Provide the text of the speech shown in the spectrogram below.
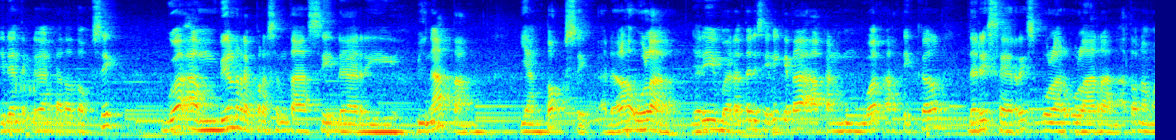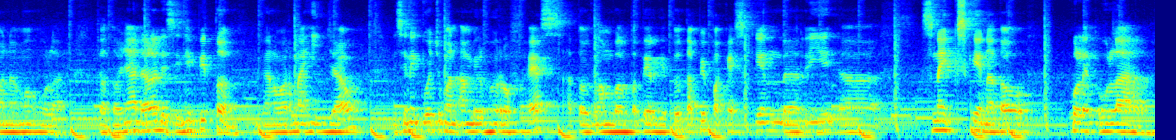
identik dengan kata toxic. Gua ambil representasi dari binatang yang toxic adalah ular. Jadi ibaratnya di sini kita akan membuat artikel dari series ular-ularan atau nama-nama ular. Contohnya adalah di sini piton dengan warna hijau. Di sini gue cuma ambil huruf S atau lambang petir gitu, tapi pakai skin dari uh, snake skin atau kulit ular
